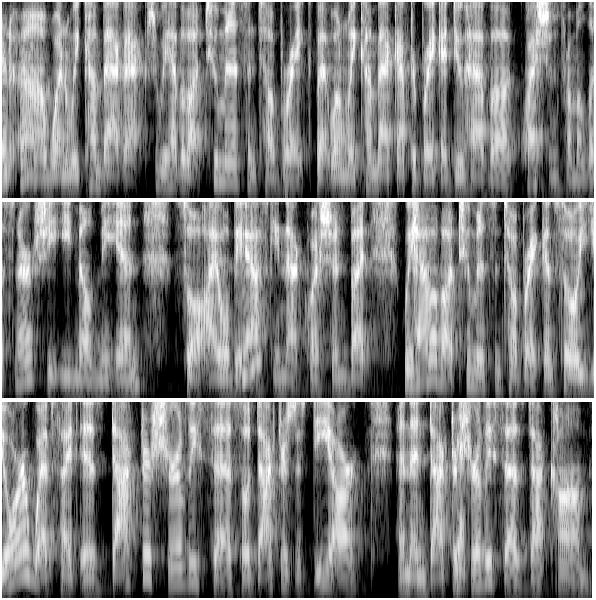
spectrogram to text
right. uh, when we come back, actually, we have about two minutes until break. But when we come back after break, I do have a question from a listener. She emailed me in. So I will be mm-hmm. asking that question. But we have about two minutes until break. And so your website is Dr. Shirley Says. So doctor's just DR, and then drshirleysays.com.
